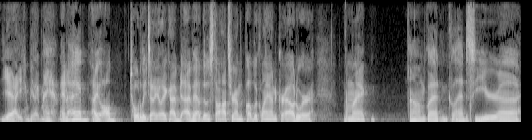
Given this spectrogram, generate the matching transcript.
yeah, you can be like, man, and I have, I, I'll totally tell you, like, I've, I've had those thoughts around the public land crowd where I'm like, oh, I'm glad, glad to see you're uh,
